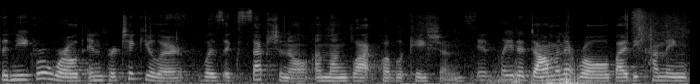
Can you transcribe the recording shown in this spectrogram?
The Negro World, in particular, was exceptional among black publications. It played a dominant role by becoming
